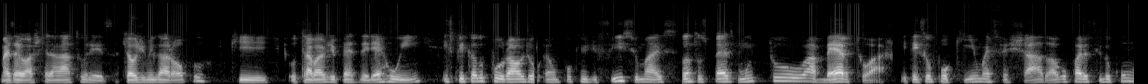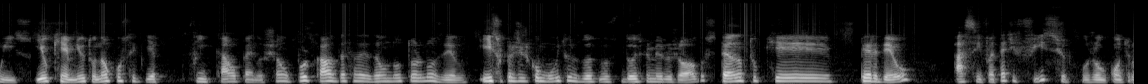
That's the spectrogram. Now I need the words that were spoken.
mas eu acho que é da natureza, que é o Jimmy Garoppolo, que o trabalho de pés dele é ruim. Explicando por áudio é um pouquinho difícil, mas planta os pés muito aberto, acho. E tem que ser um pouquinho mais fechado, algo parecido com isso. E o Cam Newton não conseguia fincar o pé no chão por causa dessa lesão no tornozelo. Isso prejudicou muito nos dois primeiros jogos, tanto que perdeu assim, foi até difícil o jogo contra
